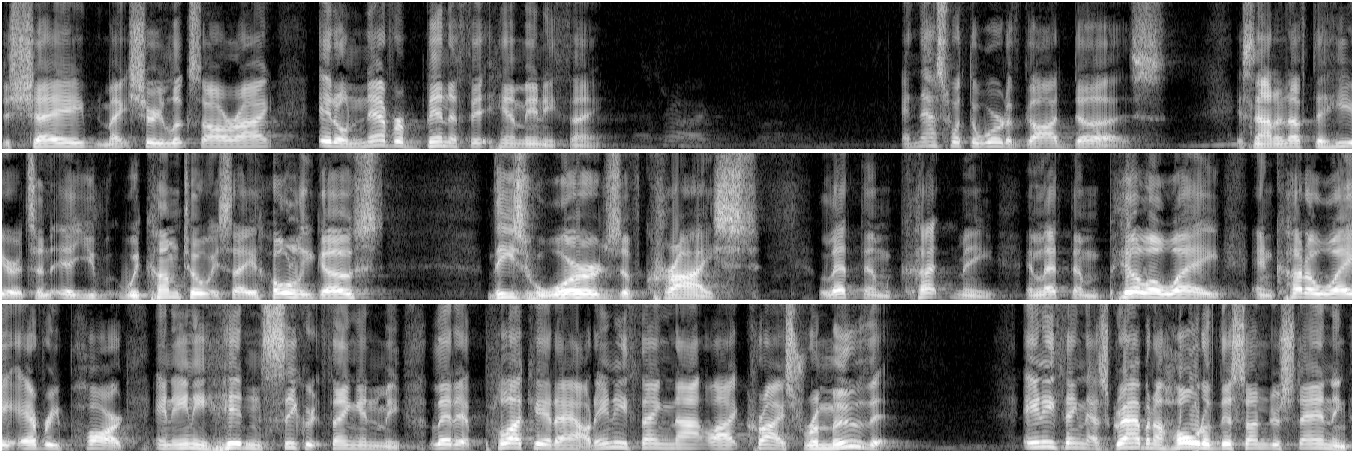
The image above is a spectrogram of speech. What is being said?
to shave, to make sure he looks all right, it'll never benefit him anything. And that's what the Word of God does. It's not enough to hear. It's an, it, we come to it, we say, Holy Ghost, these words of Christ, let them cut me and let them peel away and cut away every part and any hidden secret thing in me. Let it pluck it out. Anything not like Christ, remove it. Anything that's grabbing a hold of this understanding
